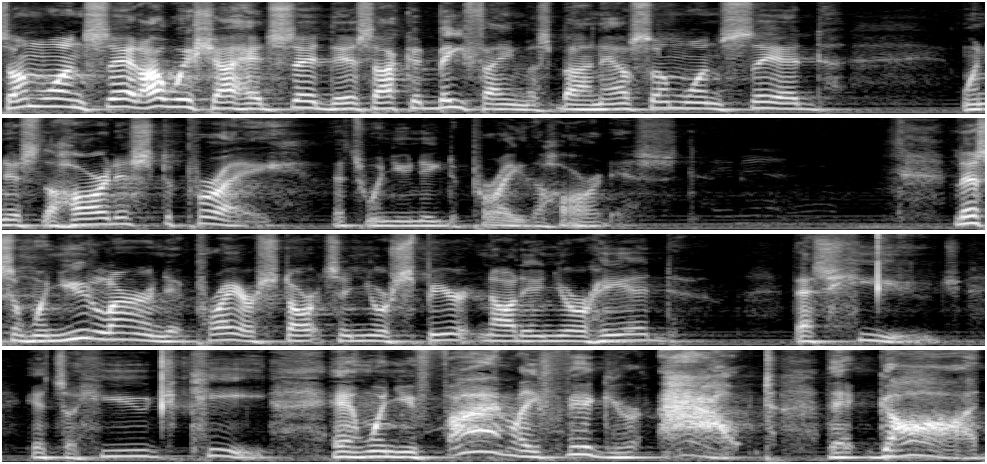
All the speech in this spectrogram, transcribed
Someone said, I wish I had said this, I could be famous by now. Someone said, when it's the hardest to pray, that's when you need to pray the hardest. Amen. Listen, when you learn that prayer starts in your spirit, not in your head, that's huge. It's a huge key. And when you finally figure out that God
